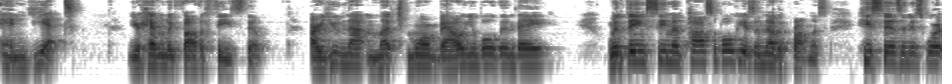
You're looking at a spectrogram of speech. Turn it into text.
and yet your heavenly Father feeds them. Are you not much more valuable than they? When things seem impossible, here's another promise. He says in his word,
